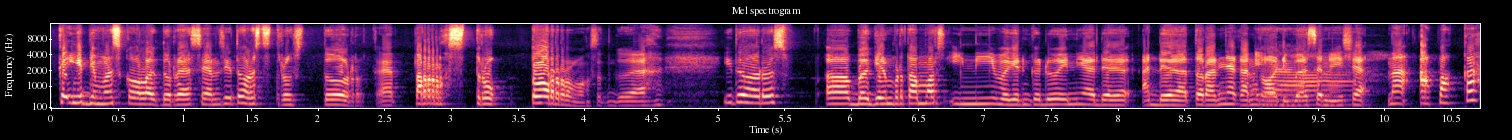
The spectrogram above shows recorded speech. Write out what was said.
keinget zaman sekolah itu resensi itu harus terstruktur, kayak terstruktur maksud gue. Itu harus eh, bagian pertama harus ini, bagian kedua ini ada ada aturannya kan kalau di Iya. bahasa Indonesia. Nah, apakah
